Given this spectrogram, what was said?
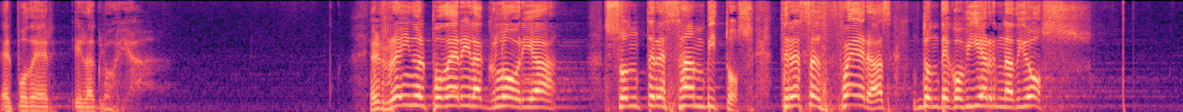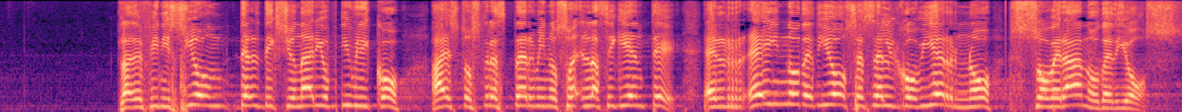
el poder y la gloria. El reino, el poder y la gloria son tres ámbitos, tres esferas donde gobierna Dios. La definición del diccionario bíblico a estos tres términos es la siguiente. El reino de Dios es el gobierno soberano de Dios.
